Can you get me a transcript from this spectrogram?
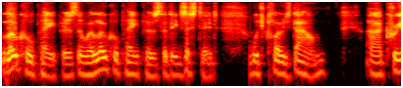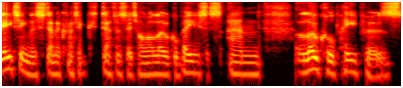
local papers, there were local papers that existed which closed down. Uh, creating this democratic deficit on a local basis. And local papers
